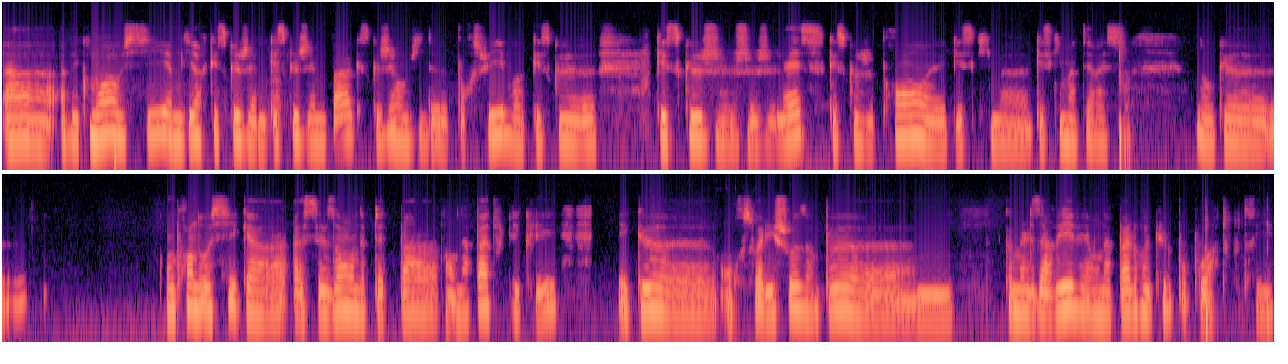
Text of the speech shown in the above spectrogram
avec moi aussi, à me dire qu'est-ce que j'aime, qu'est-ce que j'aime pas, qu'est-ce que j'ai envie de poursuivre, qu'est-ce que, qu'est-ce que je, laisse, qu'est-ce que je prends, qu'est-ce qui m'intéresse. Donc, comprendre aussi qu'à à 16 ans, on n'a peut-être pas, enfin, on n'a pas toutes les clés et que euh, on reçoit les choses un peu euh, comme elles arrivent et on n'a pas le recul pour pouvoir tout trier.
